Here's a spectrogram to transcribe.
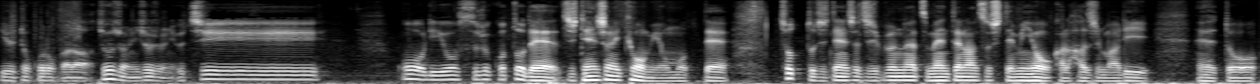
いうところから徐々に徐々にうちを利用することで自転車に興味を持ってちょっと自転車自分のやつメンテナンスしてみようから始まりえっ、ー、と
